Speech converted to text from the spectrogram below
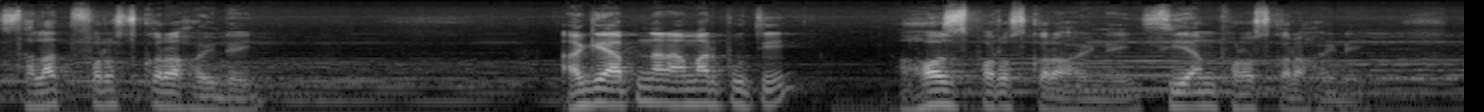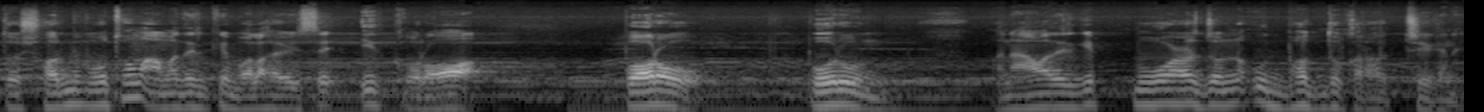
সালাত ফরজ করা হয় নাই। আগে আপনার, আমার প্রতি হজ ফরজ করা হয় নাই, সিয়াম ফরজ করা হয় নাই। তো সর্বপ্রথম আমাদেরকে বলা হয়েছে ইক র পর পড়ুন। মানে আমাদেরকে পড়ার জন্য উদ্বুদ্ধ করা হচ্ছে এখানে।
